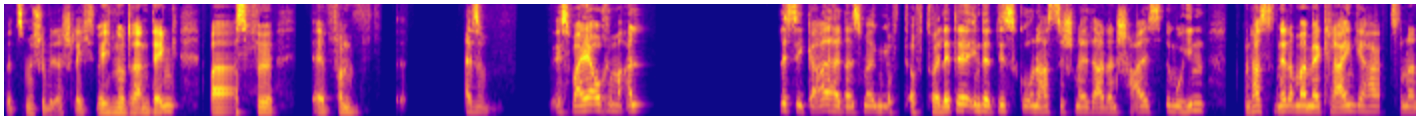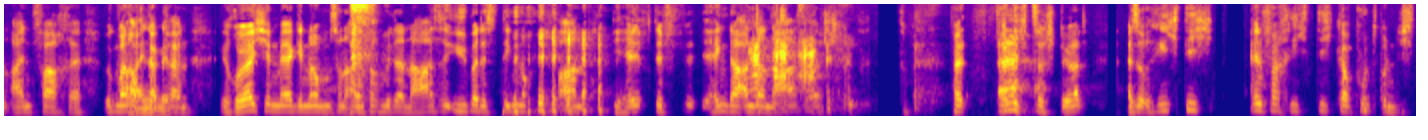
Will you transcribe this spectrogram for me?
wird's mir schon wieder schlecht, wenn ich nur dran denk, was für äh, von, also es war ja auch immer alles alles egal, halt, dann ist man irgendwie auf, auf Toilette in der Disco und hast du schnell da deinen Scheiß irgendwo hin und hast nicht einmal mehr klein gehackt, sondern einfach äh, irgendwann auch Rein gar damit. kein Röhrchen mehr genommen, sondern einfach mit der Nase über das Ding noch gefahren. Die Hälfte hängt da an der Nase. Völ- Völlig zerstört. Also richtig, einfach richtig kaputt und ich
